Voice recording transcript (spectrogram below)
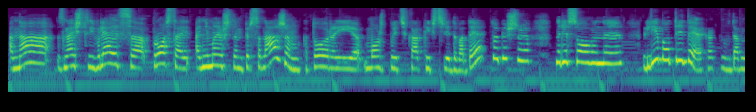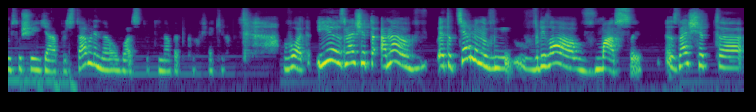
она, значит, является просто анимешным персонажем, который может быть как и в стиле 2D, то бишь э, нарисованная, либо 3D, как в данном случае я представлена у вас тут на вебках всяких. Вот. И, значит, она этот термин влила в массы. Значит, э,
